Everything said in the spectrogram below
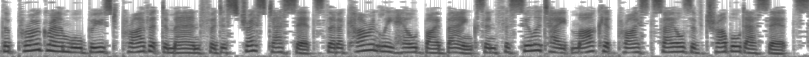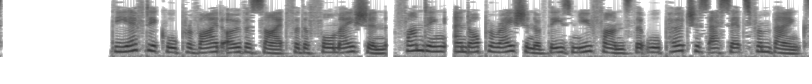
The program will boost private demand for distressed assets that are currently held by banks and facilitate market-priced sales of troubled assets. The FDIC will provide oversight for the formation, funding, and operation of these new funds that will purchase assets from banks.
